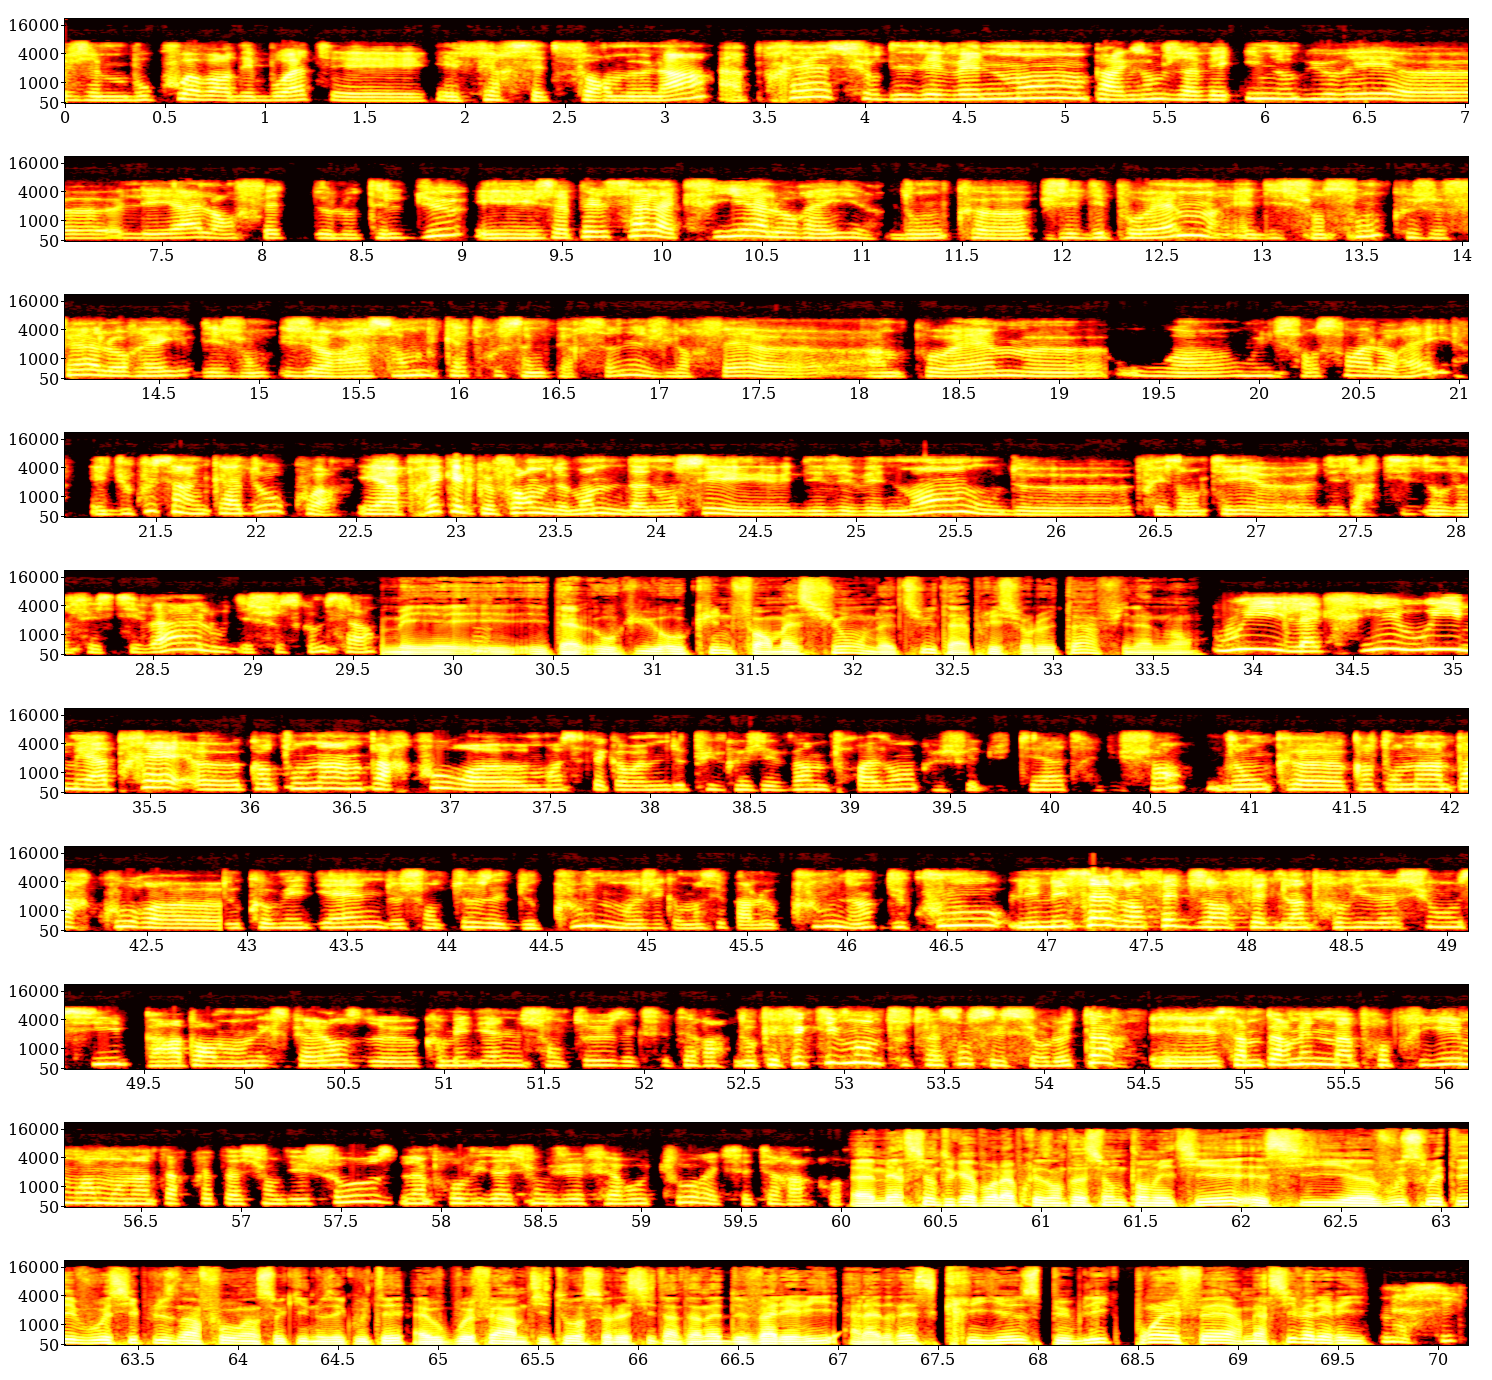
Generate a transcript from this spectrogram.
J'aime beaucoup avoir des boîtes et, et faire cette forme-là. Après sur des événements, par exemple j'avais inauguré euh, les halles en fait de l'Hôtel Dieu et j'appelle ça la crier à l'oreille. Donc euh, j'ai des poèmes et des chansons que je fais à l'oreille des gens. Je rassemble quatre ou cinq personnes et je leur fais euh, un poème ou, un- ou une chanson à l'oreille. Et du coup, c'est un cadeau, quoi. Et après, quelquefois, on me demande d'annoncer des événements ou de présenter des artistes dans un festival ou des choses comme ça. Mais et t'as aucune, aucune formation là-dessus. T'as appris sur le tas finalement. Oui, la crier, oui, mais après, euh, quand on a un parcours, euh, moi, ça fait quand même depuis que j'ai 23 ans que je fais du théâtre et du chant. Donc, euh, quand on a un parcours de comédienne, de chanteuse et de clown, moi, j'ai commencé par le clown. hein. Du coup, les messages, en fait, j'en fais de l'improvisation aussi par rapport à mon expérience de comédienne, chanteuse, etc. Donc, effectivement, de toute façon, c'est sur le tas. Et ça me permet de m'approprier, moi, mon interprétation des choses, l'improvisation que je vais faire autour, etc. Quoi. Merci en tout cas pour la présentation de ton métier. Euh, Euh, vous souhaitez vous aussi plus d'infos, hein, ceux qui nous écoutez, euh, vous pouvez faire un petit tour sur le site internet de Valérie à l'adresse crieuspublic.fr. Merci Valérie. Merci.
